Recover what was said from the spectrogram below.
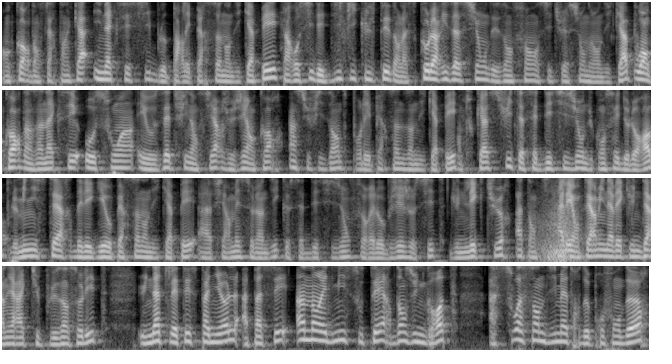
encore dans certains cas inaccessibles par les personnes handicapées, par aussi des difficultés dans la scolarisation des enfants en situation de handicap, ou encore dans un accès aux soins et aux aides financières jugées encore insuffisantes pour les personnes handicapées. En tout cas, suite à cette décision du Conseil de l'Europe, le ministère délégué aux personnes handicapées a affirmé ce lundi que cette décision ferait l'objet, je cite, d'une lecture attentive. Allez, on termine avec une dernière actu plus insolite. Une athlète espagnole a passé un an et demi sous terre dans une grotte à 70 mètres de profondeur,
